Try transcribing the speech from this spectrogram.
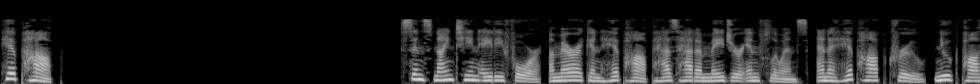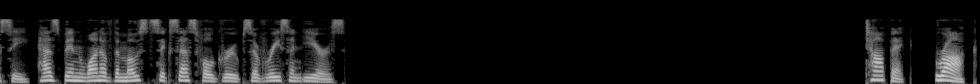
Hip-hop Since 1984, American hip-hop has had a major influence, and a hip-hop crew, Nuuk Posse, has been one of the most successful groups of recent years. Rock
